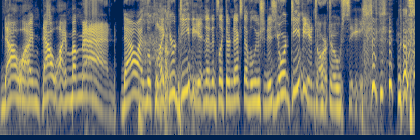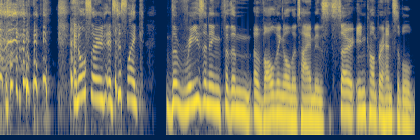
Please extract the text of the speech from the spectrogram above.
Now I'm now I'm a man. Now I look like you're deviant. And then it's like their next evolution is your deviant art OC. and also, it's just like the reasoning for them evolving all the time is so incomprehensible,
